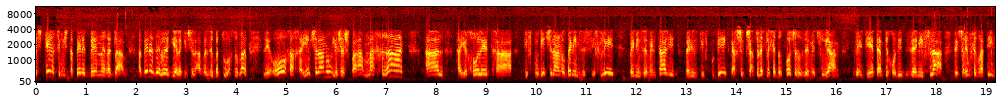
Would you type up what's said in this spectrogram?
יש כרס שמשתפלת בין רגליו. הבן הזה לא יגיע לגיל של אבא, זה בטוח. זאת אומרת, לאורך החיים שלנו יש השפעה מכרעת על היכולת התפקודית שלנו, בין אם זה שכלית, בין אם זה מנטלית, בין אם זה תפקודית, כך שכשאת הולכת לחדר כושר זה מצוין, ודיאטה ים תיכונית זה נפלא, וקשרים חברתיים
